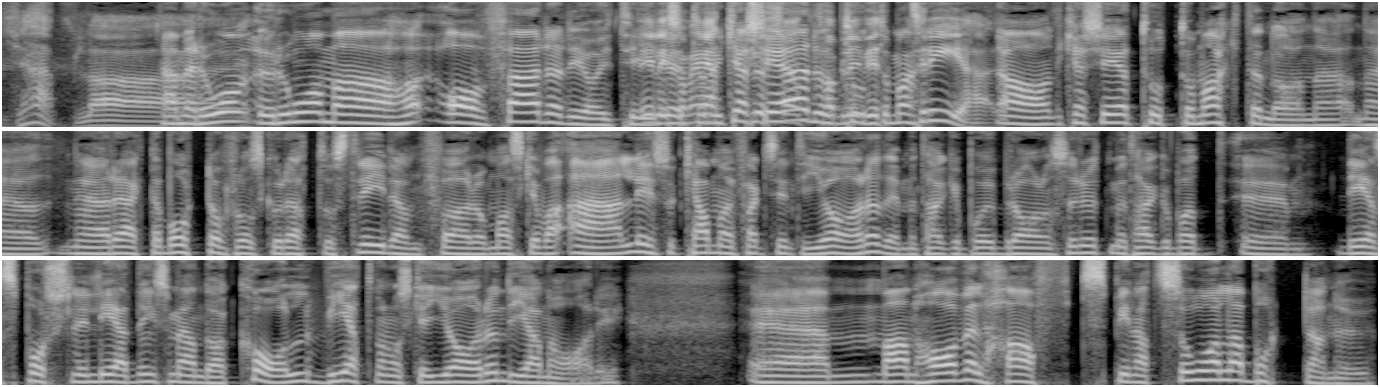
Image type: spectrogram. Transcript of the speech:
Jävla... Ja, men Rom, Roma avfärdade jag ju det är liksom ett plus ett har blivit tre här. Ja, det kanske är Toto-makten då när, när, jag, när jag räknar bort dem från Scudetto-striden. För om man ska vara ärlig så kan man ju faktiskt inte göra det med tanke på hur bra de ser ut, med tanke på att eh, det är en sportslig ledning som ändå har koll, vet vad de ska göra under januari. Eh, man har väl haft Spinazzola borta nu.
